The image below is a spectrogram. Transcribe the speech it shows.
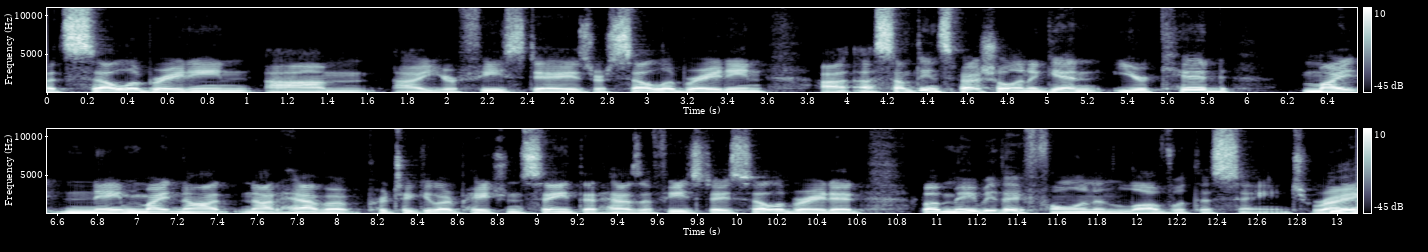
but celebrating um, uh, your feast days or celebrating uh, uh, something special. And again, your kid might name might not not have a particular patron saint that has a feast day celebrated, but maybe they've fallen in love with a saint, right?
